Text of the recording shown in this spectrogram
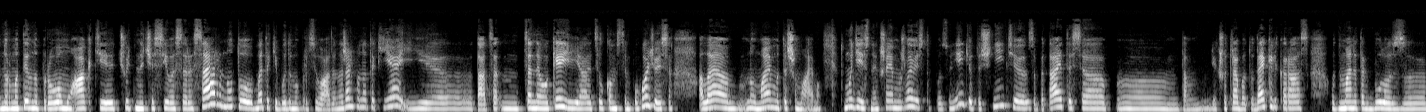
нормативно-правовому акті чуть не часів СРСР, ну то ми таки будемо працювати. На жаль, воно так є, і та це це не окей. Я цілком з цим погоджуюся, але ну маємо те, що маємо. Тому дійсно, якщо є можливість, то позвоніть, уточніть, запитайтеся ем, там, якщо треба, то декілька разів. От у мене так було з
